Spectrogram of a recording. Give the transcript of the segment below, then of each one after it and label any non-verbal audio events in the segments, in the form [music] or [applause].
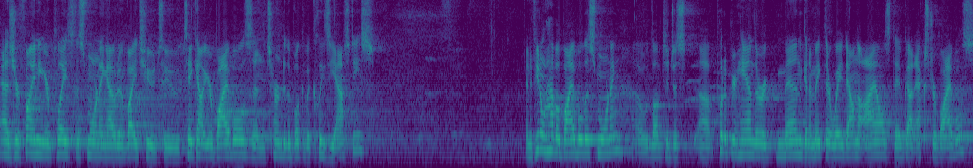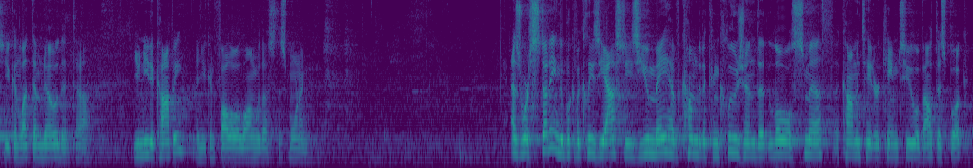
As you're finding your place this morning, I would invite you to take out your Bibles and turn to the book of Ecclesiastes. And if you don't have a Bible this morning, I would love to just uh, put up your hand. There are men going to make their way down the aisles. They've got extra Bibles. You can let them know that uh, you need a copy and you can follow along with us this morning. As we're studying the book of Ecclesiastes, you may have come to the conclusion that Lowell Smith, a commentator, came to about this book.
